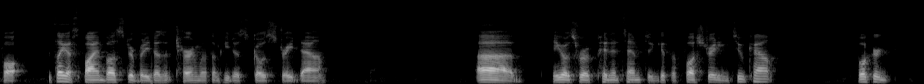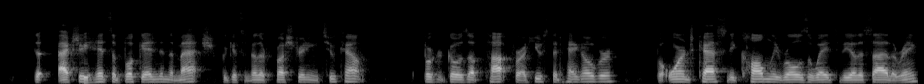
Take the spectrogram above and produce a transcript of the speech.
fall. It's like a spine buster, but he doesn't turn with him. He just goes straight down. Uh, he goes for a pin attempt and gets a frustrating two count. Booker actually hits a bookend in the match, but gets another frustrating two count. Booker goes up top for a Houston hangover, but Orange Cassidy calmly rolls away to the other side of the ring.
